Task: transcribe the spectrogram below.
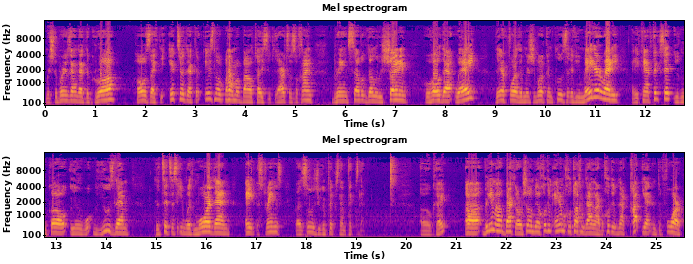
Mishnah brings down that the Gra holds like the Itter that there is no Hammer Baal Toisif. The Arts of brings several Dalu Rishonim who hold that way. Therefore, the Mishnah concludes that if you made it already and you can't fix it, you can go you can use them, the tzitzis, even with more than eight strings. But as soon as you can fix them, fix them. Okay. Uh, back to Rosh Hashanah, not cut yet into four,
